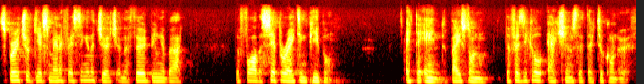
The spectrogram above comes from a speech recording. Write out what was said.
spiritual gifts manifesting in the church, and the third being about the Father separating people at the end based on the physical actions that they took on earth.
